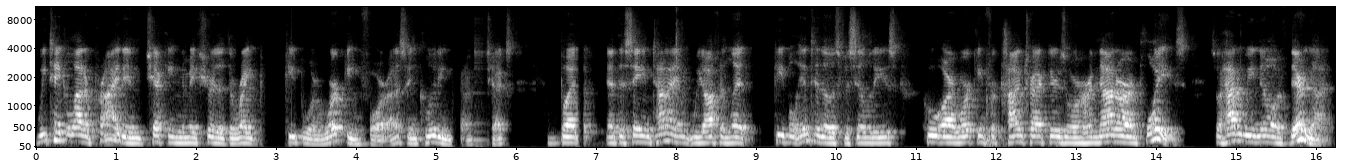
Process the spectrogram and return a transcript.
we take a lot of pride in checking to make sure that the right people are working for us, including checks. But at the same time, we often let people into those facilities who are working for contractors or are not our employees. So, how do we know if they're not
